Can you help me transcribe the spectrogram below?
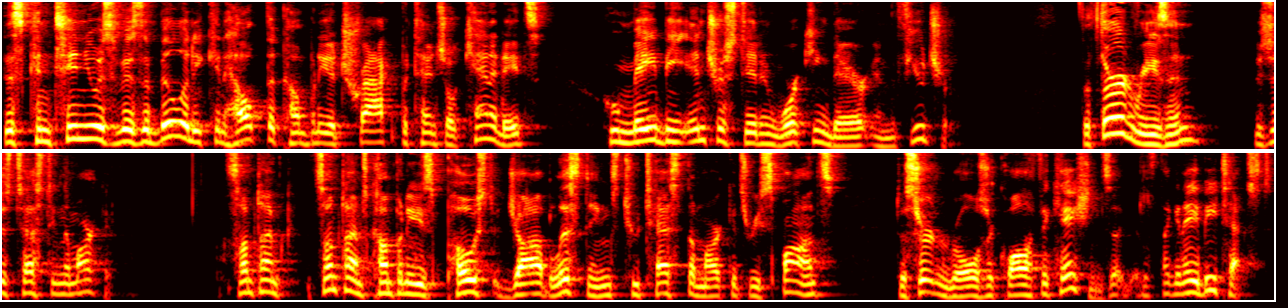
This continuous visibility can help the company attract potential candidates who may be interested in working there in the future. The third reason is just testing the market. Sometimes, sometimes companies post job listings to test the market's response to certain roles or qualifications. It's like an A B test.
